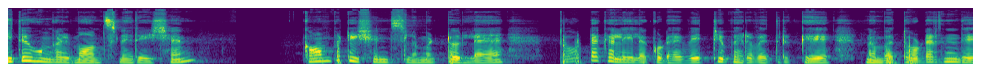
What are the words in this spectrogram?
இது உங்கள் மாம்ஸ் நரேஷன். காம்படிஷன்ஸில் மட்டும் இல்லை தோட்டக்கலையில் கூட வெற்றி பெறுவதற்கு நம்ம தொடர்ந்து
